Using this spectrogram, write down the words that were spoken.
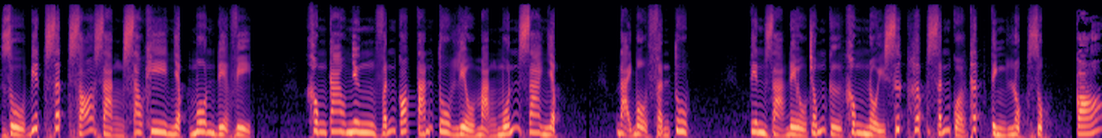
dù biết rất rõ ràng sau khi nhập môn địa vị không cao nhưng vẫn có tán tu liều mạng muốn gia nhập. Đại bộ phận tu. Tiên giả đều chống cự không nổi sức hấp dẫn của thất tình lục dục. Có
